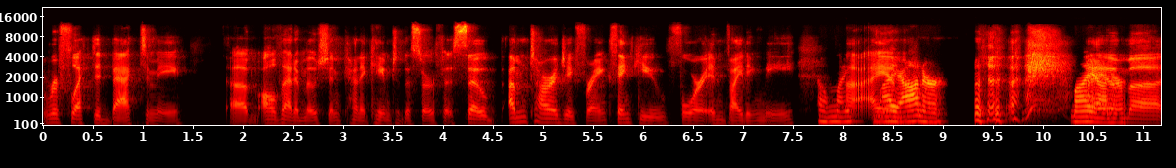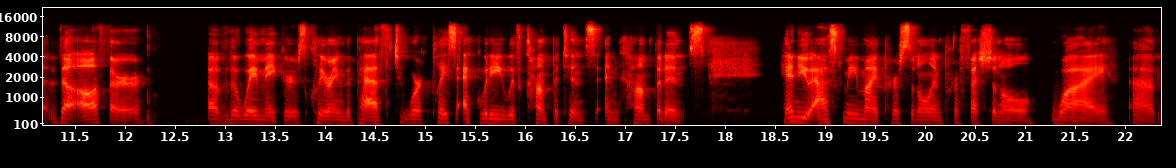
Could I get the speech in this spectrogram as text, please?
reflected back to me. Um, all that emotion kind of came to the surface. So I'm Tara J. Frank. Thank you for inviting me. Oh, my, uh, my am, honor. my I honor. am uh, the author of The Waymakers Clearing the Path to Workplace Equity with Competence and Confidence. And you asked me my personal and professional why. Um,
